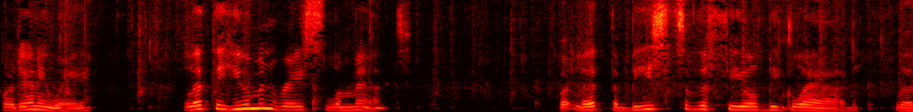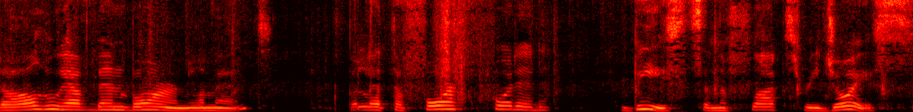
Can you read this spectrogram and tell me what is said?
but anyway, let the human race lament, but let the beasts of the field be glad. Let all who have been born lament, but let the four footed beasts and the flocks rejoice.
